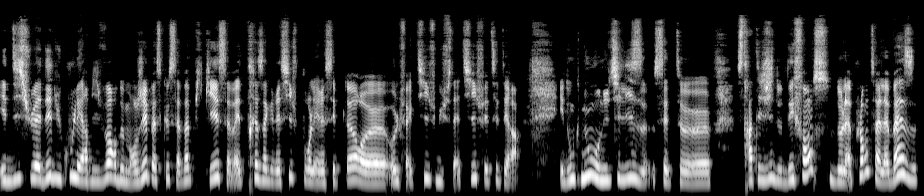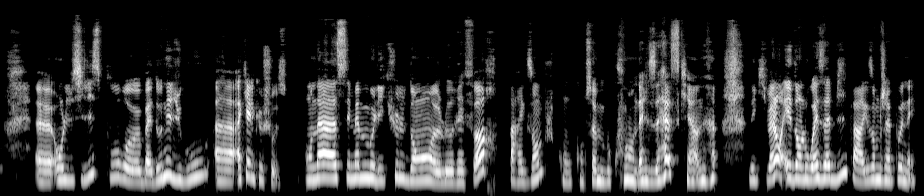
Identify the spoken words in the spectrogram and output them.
et dissuader du coup l'herbivore de manger parce que ça va piquer, ça va être très agressif pour les récepteurs olfactifs, gustatifs, etc. Et donc nous, on utilise cette stratégie de défense de la plante à la base, on l'utilise pour bah, donner du goût à quelque chose. On a ces mêmes molécules dans euh, le réfort, par exemple, qu'on consomme beaucoup en Alsace, qui est un, équivalent, et dans le wasabi, par exemple, japonais.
